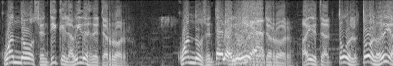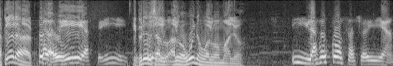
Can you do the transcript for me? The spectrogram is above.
¿cuándo sentí que la vida es de terror? ¿Cuándo sentí que la vida es de terror? Ahí está, todos, todos los días, Clara. Todos los días, sí. ¿Y pero es algo bueno o algo malo? Y las dos cosas, yo diría.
